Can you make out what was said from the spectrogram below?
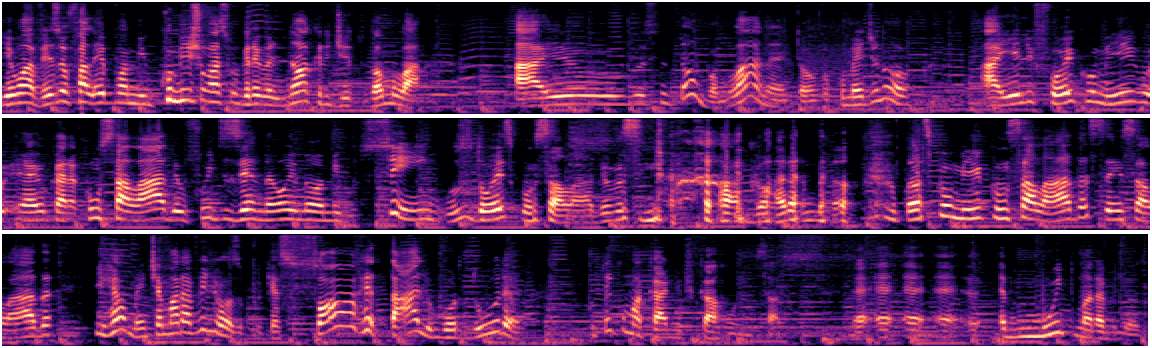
E uma vez eu falei para um amigo, comi churrasco grego. Ele, não acredito, vamos lá. Aí eu disse, então vamos lá, né? Então eu vou comer de novo. Aí ele foi comigo, aí o cara, com salada, eu fui dizer não, e meu amigo, sim, os dois com salada. Eu falei assim, não, agora não. Mas comi com salada, sem salada, e realmente é maravilhoso, porque é só retalho, gordura, não tem como a carne ficar ruim, sabe? É, é, é, é, é muito maravilhoso.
